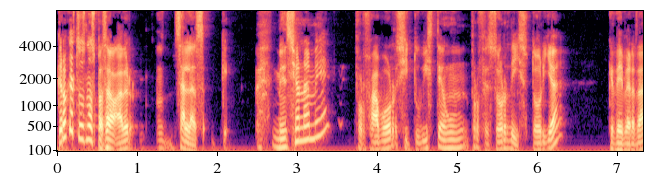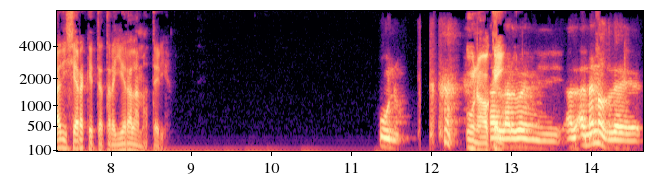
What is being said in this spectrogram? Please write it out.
Creo que a todos nos pasaba. A ver, Salas, mencióname por favor, si tuviste un profesor de historia que de verdad hiciera que te atrayera la materia. Uno. Ok. A lo largo de mi, al, menos de,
